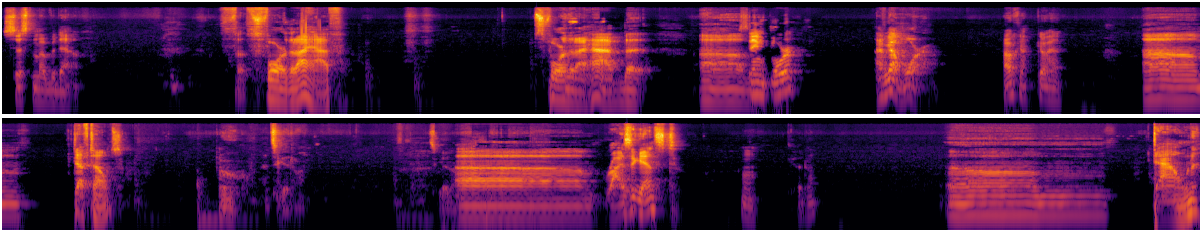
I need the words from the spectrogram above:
System of a Down. That's four that I have. It's four that I have, but um, Same four. I've got more. Okay, go ahead. Um, Deftones, Ooh, that's a good one. That's a good one. um, Rise Against, good one. um, Down,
